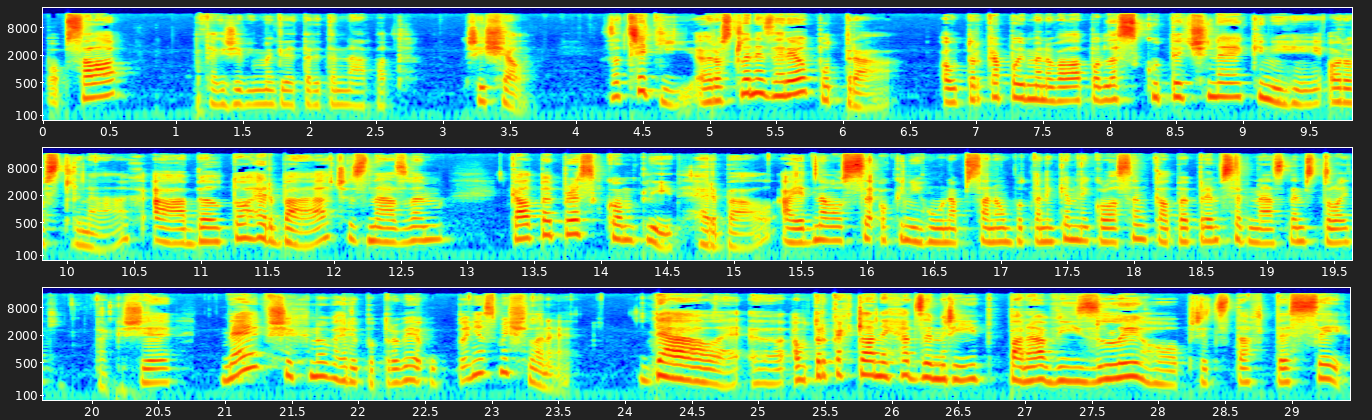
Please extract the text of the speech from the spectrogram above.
popsala, takže víme, kde tady ten nápad přišel. Za třetí, rostliny z Harryho Pottera autorka pojmenovala podle skutečné knihy o rostlinách a byl to herbář s názvem Culpeper's Complete Herbal a jednalo se o knihu napsanou botanikem Nikolasem Culpeperem v 17. století. Takže ne všechno v Harry Potterově je úplně smyšlené. Dále, uh, autorka chtěla nechat zemřít pana Weasleyho, představte si.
